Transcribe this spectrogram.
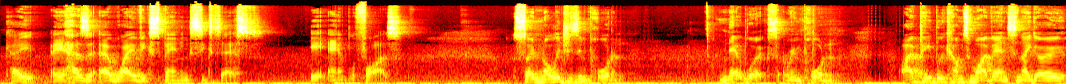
Okay, it has a way of expanding success. It amplifies. So knowledge is important. Networks are important. I have people who come to my events and they go,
